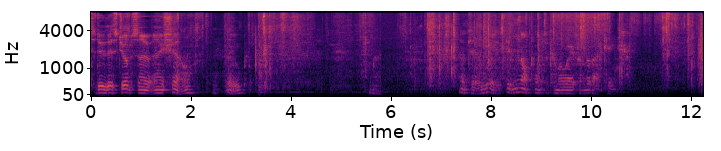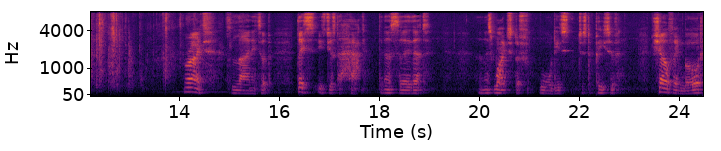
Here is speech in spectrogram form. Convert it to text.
to do this job so I shall I hope. Okay really did not want to come away from the backing. Right let's line it up. This is just a hack did I say that? And this white stuff wood is just a piece of shelving board.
